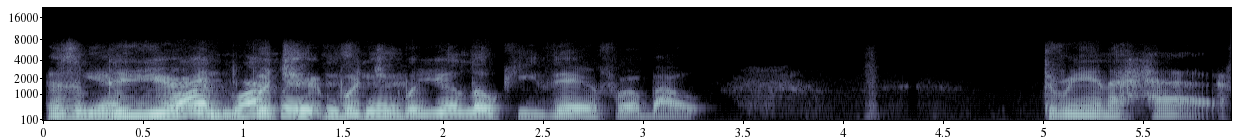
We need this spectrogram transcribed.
This is, Yeah, you're in, but you're but, you, but you're low key there for about three and a half.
